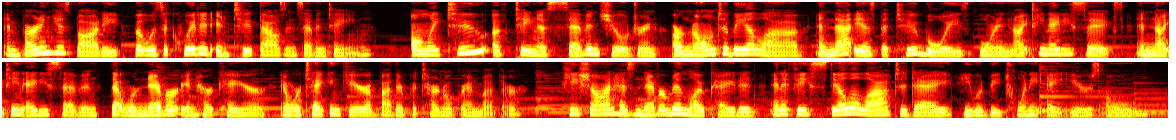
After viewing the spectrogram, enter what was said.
and burning his body, but was acquitted in 2017. Only two of Tina's seven children are known to be alive, and that is the two boys born in 1986 and 1987 that were never in her care and were taken care of by their paternal grandmother. Ke'Shaun has never been located, and if he's still alive today, he would be 28 years old.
